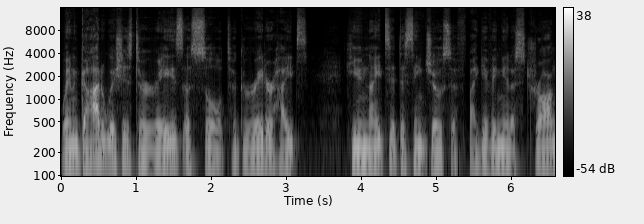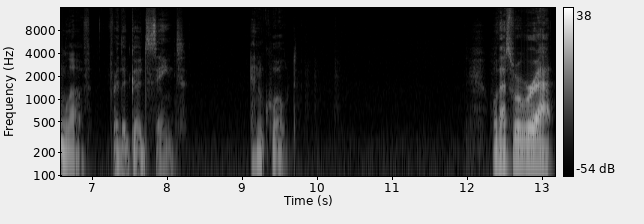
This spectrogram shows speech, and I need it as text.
When God wishes to raise a soul to greater heights, he unites it to St. Joseph by giving it a strong love for the good saint. End quote. Well, that's where we're at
